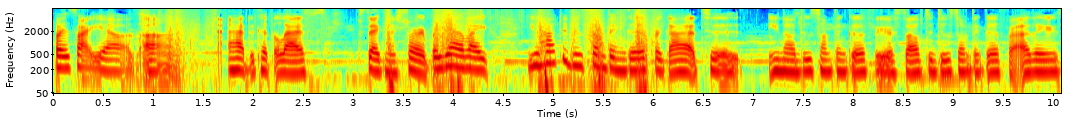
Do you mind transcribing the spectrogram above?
but sorry, yeah, um, I had to cut the last segment short. But yeah, like you have to do something good for God to, you know, do something good for yourself, to do something good for others,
